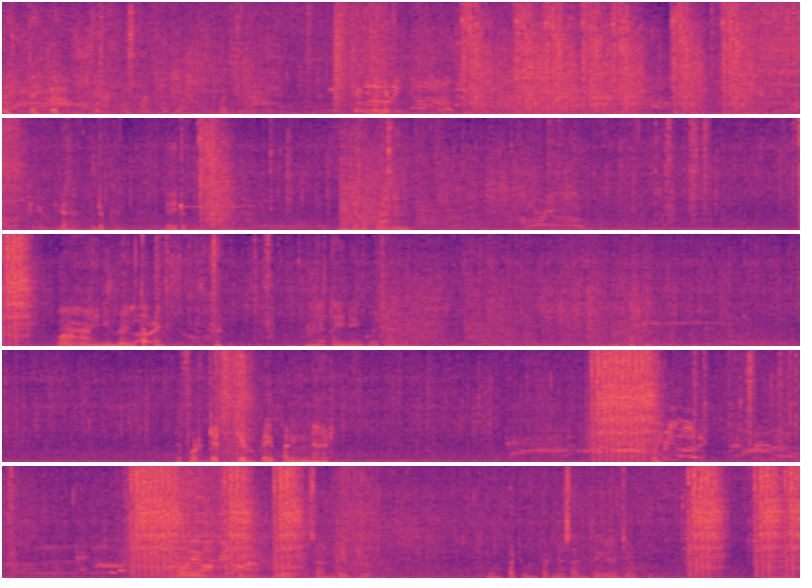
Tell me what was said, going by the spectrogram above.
Weh, weh, weh. Yang gue cari. Apa tuh? Left 4 Dead gameplay paling menarik. Woi, bro, santai bro. Lompat-lompatnya santai aja bro. Hmm.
